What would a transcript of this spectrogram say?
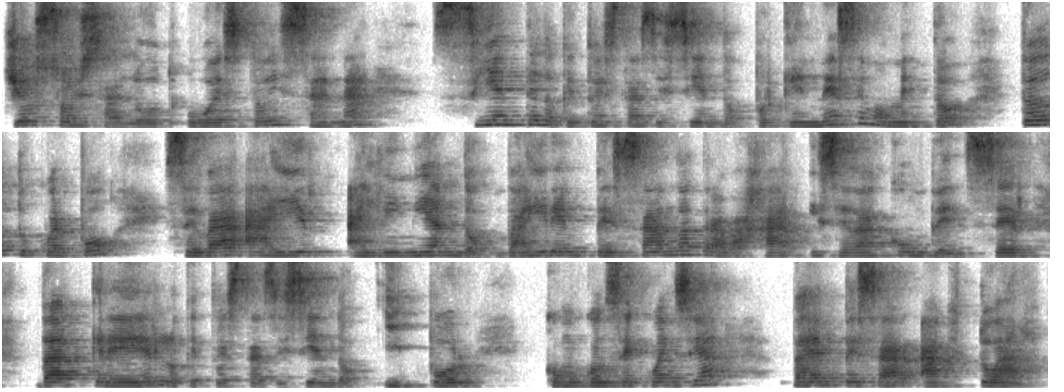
yo soy salud o estoy sana, siente lo que tú estás diciendo, porque en ese momento todo tu cuerpo se va a ir alineando, va a ir empezando a trabajar y se va a convencer, va a creer lo que tú estás diciendo y por como consecuencia va a empezar a actuar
